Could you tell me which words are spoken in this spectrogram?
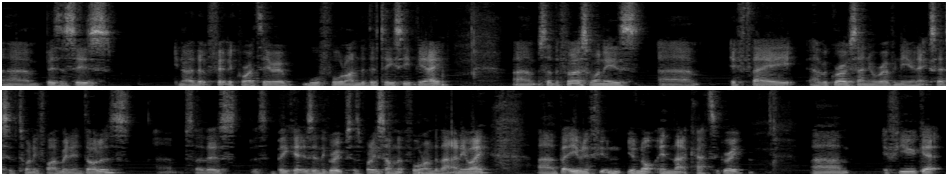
um, businesses, you know, that fit the criteria will fall under the CCPA. Um, so the first one is um, if they have a gross annual revenue in excess of $25 million. Um, so there's, there's, some big hitters in the group, so there's probably some that fall under that anyway. Uh, but even if you're, not in that category, um, if you get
